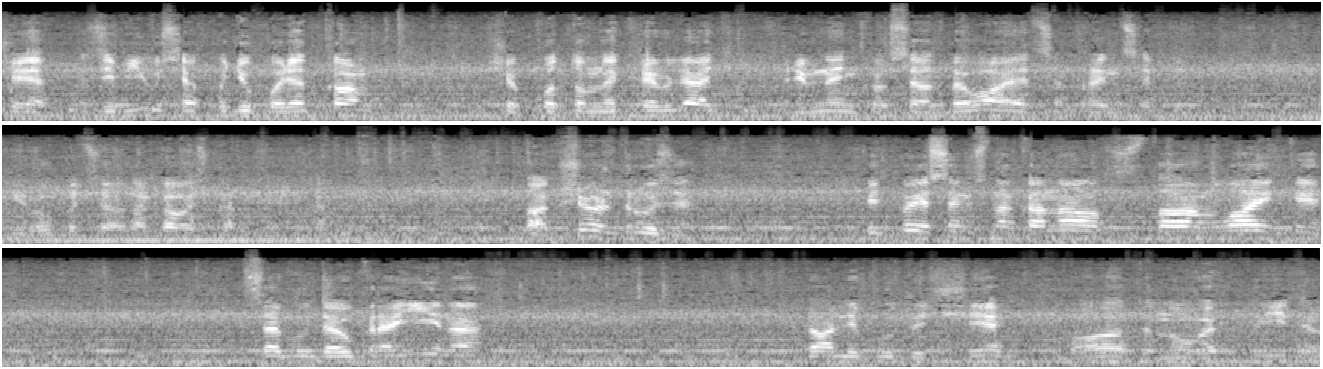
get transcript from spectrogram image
що я зіб'юся, ходю по рядкам, щоб потім не кривлять, рівненько все відбивається, в принципі, і робиться така ось картинка. Так, що ж, друзі, підписуємось на канал, ставимо лайки. Це буде Україна. Далі буде ще багато нових відео.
